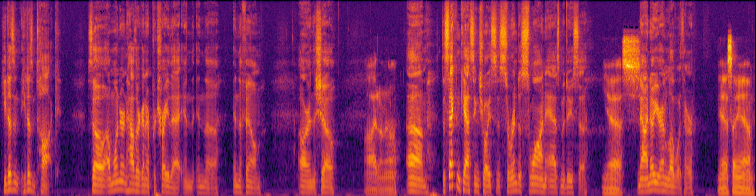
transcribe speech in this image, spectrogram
He doesn't he doesn't talk. So I'm wondering how they're going to portray that in in the in the film or in the show. I don't know. Um, the second casting choice is Serinda Swan as Medusa. Yes. Now I know you're in love with her. Yes, I am.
